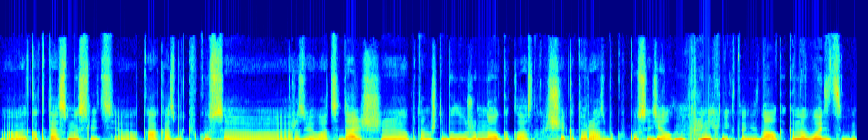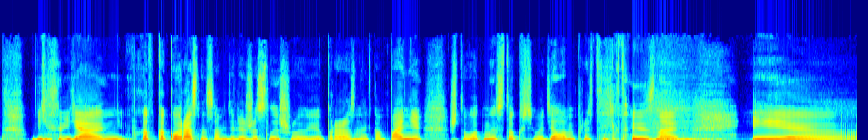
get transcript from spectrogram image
как-то осмыслить, э, как азбуки вкуса развиваться дальше, потому что было уже много классных вещей, которые азбука вкуса делал, но про них никто не знал, как она водится. Я в какой раз, на самом деле, же слышу и про разные компании, что вот мы столько всего делаем, просто никто не знает. И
